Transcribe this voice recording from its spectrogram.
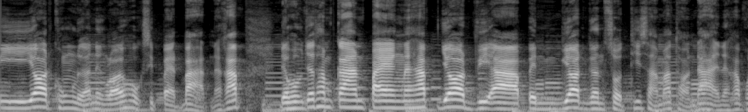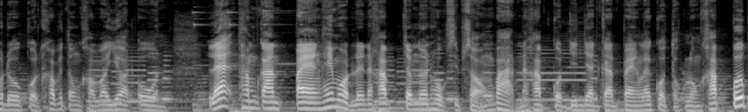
มียอดคงเหลือ 168 บาทนะครับเดี๋ยวผมจะทำการแปลงนะครับยอด VR เป็นยอดเงินสดที่สามารถถอนได้นะครับพอดูกดเข้าไปตรงคำว่ายอดโอน และทำการแปลงให้หมดเลยนะครับจำนวน 62 บาทนะครับกดยืนยันการแปลงและกดตกลงครับปุ๊บ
